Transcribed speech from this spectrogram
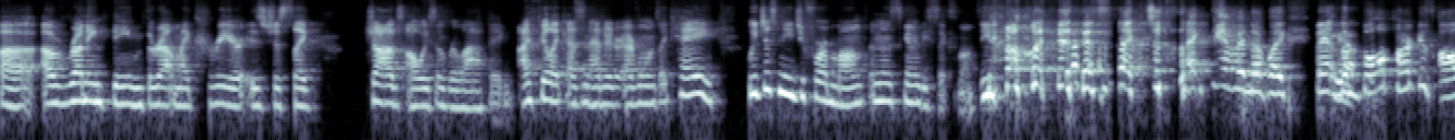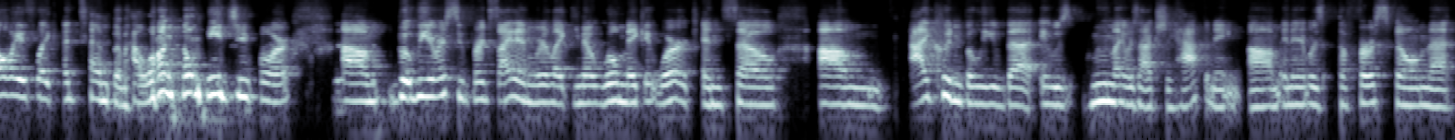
a, a running theme throughout my career is just like jobs always overlapping. I feel like as an editor everyone's like hey we just need you for a month and then it's going to be six months you know it's like just like giving up like the, yeah. the ballpark is always like a tenth of how long they'll need you for um, but we were super excited and we are like you know we'll make it work and so um, I couldn't believe that it was Moonlight was actually happening. Um, and it was the first film that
